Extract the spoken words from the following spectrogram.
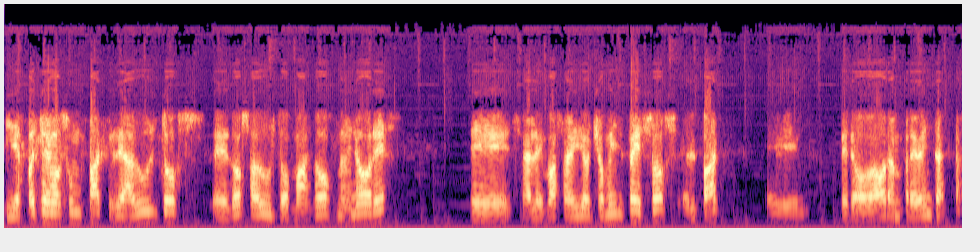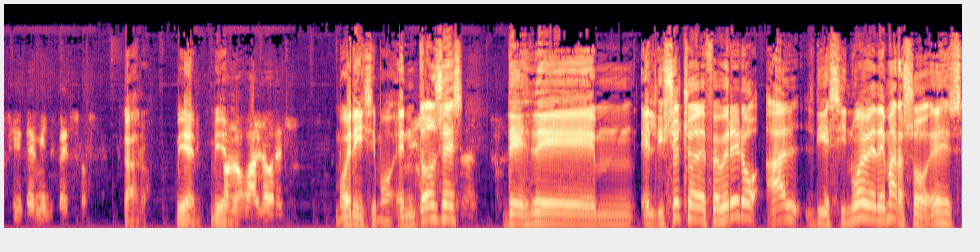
Y después tenemos un pack de adultos, dos adultos más dos menores, eh, sale, va a salir 8 mil pesos el pack, eh, pero ahora en preventa está 7 mil pesos. Claro, bien, bien. Son los valores. Buenísimo. Entonces, desde mm, el 18 de febrero al 19 de marzo es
